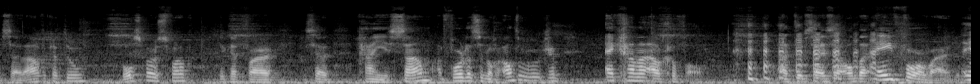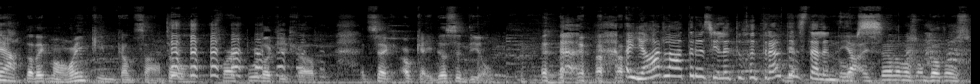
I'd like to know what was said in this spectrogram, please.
Zuid-Afrika toe, bosbouwsvat. Ik heb haar gezegd, ga je samen? En voordat ze nog antwoord kreeg, ik ga in elk geval. en toen zei ze onder één voorwaarde, Ja. dat ik mijn hondje kan samen. Zo zwart poedertje gehad. En toen zei ik, oké, dat is de deal. 'n Jaar later is julle toe getroud in Stellenbosch. Ja, in Stellenbosch, omdat ons,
